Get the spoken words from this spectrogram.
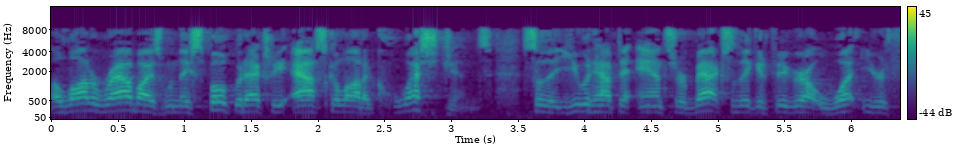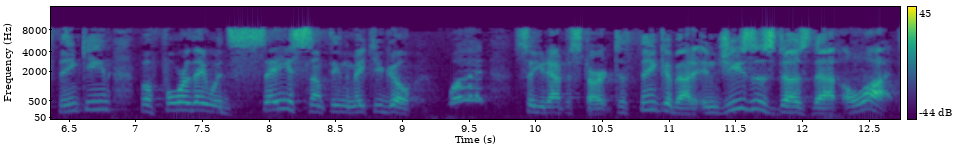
A lot of rabbis, when they spoke, would actually ask a lot of questions so that you would have to answer back so they could figure out what you're thinking before they would say something to make you go, what? So you'd have to start to think about it. And Jesus does that a lot.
